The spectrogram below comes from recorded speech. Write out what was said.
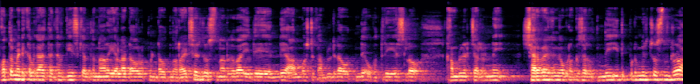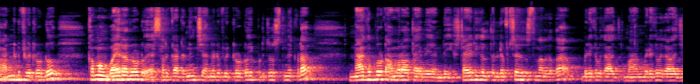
కొత్త మెడికల్ కాలేజ్ దగ్గర తీసుకెళ్తున్నారు. ఎలా డెవలప్మెంట్ అవుతుందో రైట్ సైడ్ చూస్తున్నారు కదా ఇదే అండి. ఆల్మోస్ట్ కంప్లీట్ అవుతుంది. ఒక త్రీ ఇయర్స్లో కంప్లీట్ చేయాలని శరవేగంగా వర్క్ జరుగుతుంది. ఇది ఇప్పుడు మీరు చూస్తున్నారు hundred feet road Khammam Wyra road SR garden నుంచి హండ్రెడ్ ఫీట్ రోడ్డు. ఇప్పుడు చూస్తుంది ఇక్కడ నాగపూర్ అమరావతి హైవే అండి. స్ట్రైట్కి వెళ్తే లెఫ్ట్ సైడ్ చూస్తున్నారు కదా మెడికల్ కాలేజ్ మా మెడికల్ కాలేజ్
